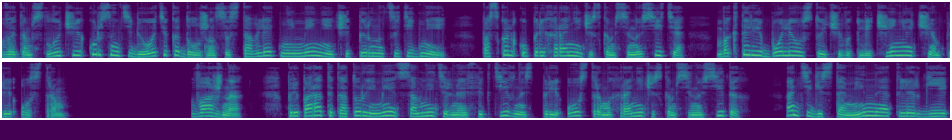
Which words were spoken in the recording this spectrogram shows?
В этом случае курс антибиотика должен составлять не менее 14 дней, поскольку при хроническом синусите бактерии более устойчивы к лечению, чем при остром. Важно! Препараты, которые имеют сомнительную эффективность при остром и хроническом синуситах, антигистаминные от аллергии,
